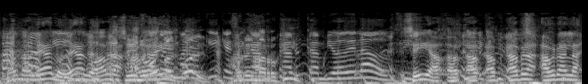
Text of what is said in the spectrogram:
No, no, léalo, léalo, abra- Sí, abra no, ahí. con el marroquí, que se cambió de lado. Sí. Sí, a- a- a- abra, abra la. En,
